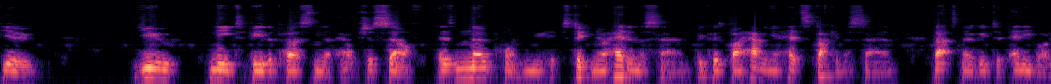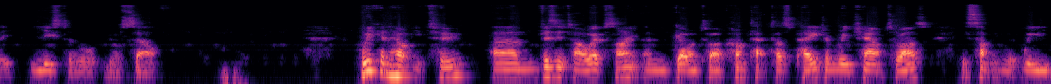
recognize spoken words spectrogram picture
you, you need to be the person that helps yourself. There's no point in you sticking your head in the sand because by having your head stuck in the sand, that's no good to anybody, least of all yourself. We can help you too. Um, visit our website and go onto our contact us page and reach out to us. It's something that we,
